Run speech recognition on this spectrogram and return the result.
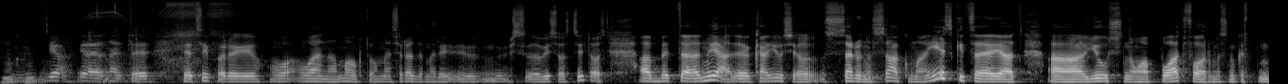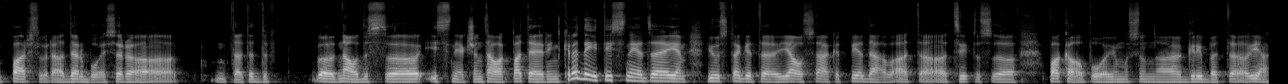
Okay. Jā, jā nē, tie, tie cipari lēnām aug. To mēs redzam arī vis, visos citos. Bet, nu jā, kā jūs jau sarunas sākumā ieskicējāt, jūs no platformas, nu, kas pārsvarā darbojas ar tātad naudas izsniegšanu tālāk patēriņa kredīta izsniedzējiem. Jūs tagad jau sākat piedāvāt citus pakalpojumus un gribat jā,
